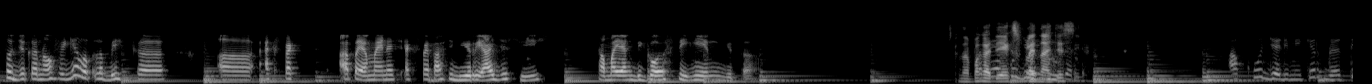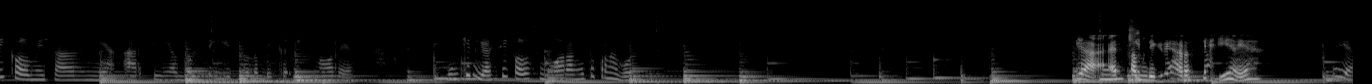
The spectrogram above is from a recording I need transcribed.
setuju ke Novinya le- lebih ke eh, expect apa ya manage ekspektasi diri aja sih sama yang di ghostingin gitu. Kenapa nggak di-explain aja mikir. sih aku jadi mikir berarti kalau misalnya artinya ghosting itu lebih ke ignore ya? Mungkin gak sih kalau semua orang itu pernah ghosting? Ya at some degree harusnya iya ya. Iya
